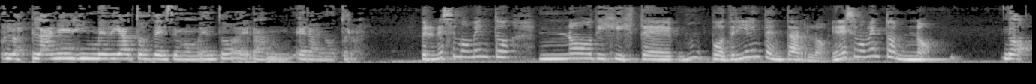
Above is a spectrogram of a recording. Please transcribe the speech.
los planes inmediatos de ese momento eran, eran otros. Pero en ese momento no dijiste, mm, podría intentarlo. En ese momento no. No,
